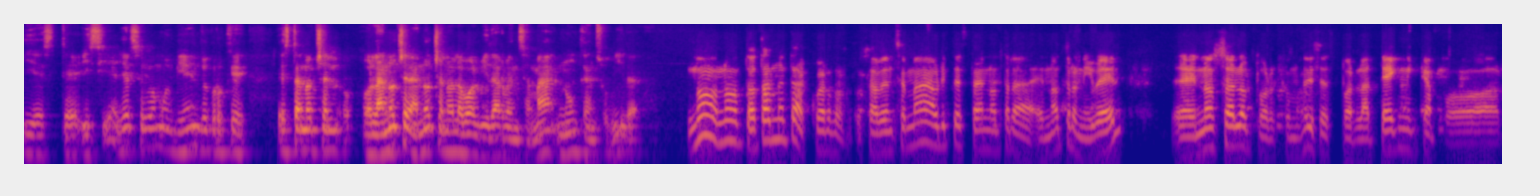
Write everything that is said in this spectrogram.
Y, este, y sí, ayer se vio muy bien. Yo creo que esta noche o la noche de la noche no la va a olvidar Benzema nunca en su vida. No, no, totalmente de acuerdo. O sea, Benzema ahorita está en otra, en otro nivel, eh, no solo por, como dices, por la técnica, por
